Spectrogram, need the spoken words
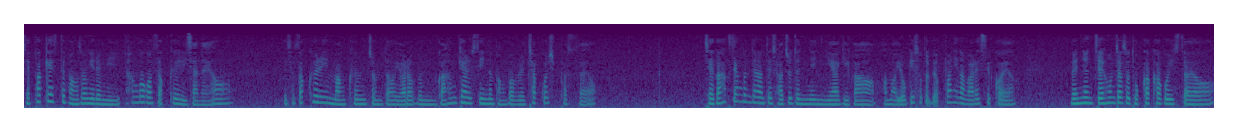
제 팟캐스트 방송 이름이 한국어 서클이잖아요. 그래서 서클인 만큼 좀 더 여러분과 함께 할 수 있는 방법을 찾고 싶었어요. 제가 학생분들한테 자주 듣는 이야기가 아마 여기서도 몇 번이나 말했을 거예요. 몇 년째 혼자서 독학하고 있어요.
